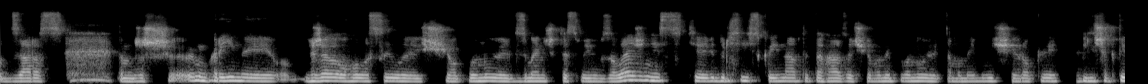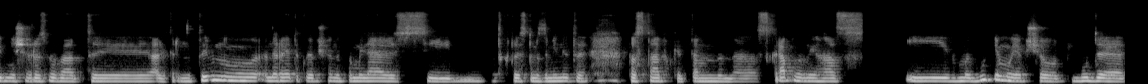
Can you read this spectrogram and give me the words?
от зараз там ж ну, країни вже оголосили, що планують зменшити свою залежність від російської нафти та газу. Що вони планують там у найближчі роки більш активніше розвивати альтернативну енергетику, якщо не помиляюсь, і там замінити поставки там на скраплений газ і в майбутньому, якщо буде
